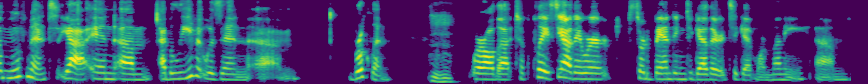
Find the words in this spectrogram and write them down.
a, a movement. Yeah, in um, I believe it was in um, Brooklyn Mhm. where all that took place. Yeah, they were sort of banding together to get more money. Um,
